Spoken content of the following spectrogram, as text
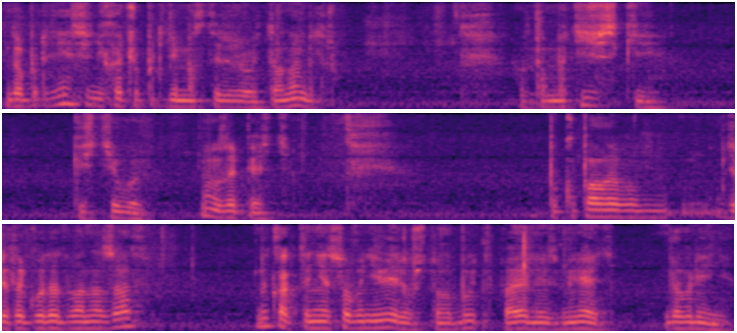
Добрый день, сегодня хочу продемонстрировать тонометр автоматический кистевой, ну запястье. Покупал его где-то года два назад, ну как-то не особо не верил, что он будет правильно измерять давление.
